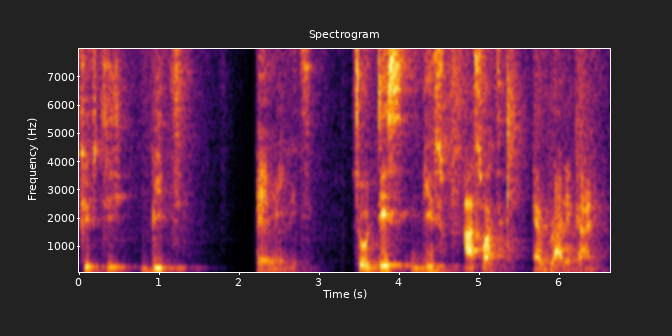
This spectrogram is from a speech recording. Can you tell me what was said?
50 beats per minute. So this gives us what? A bradycardia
